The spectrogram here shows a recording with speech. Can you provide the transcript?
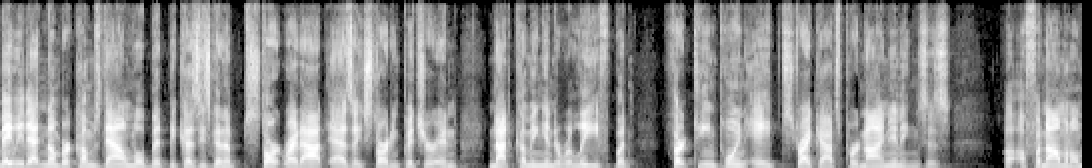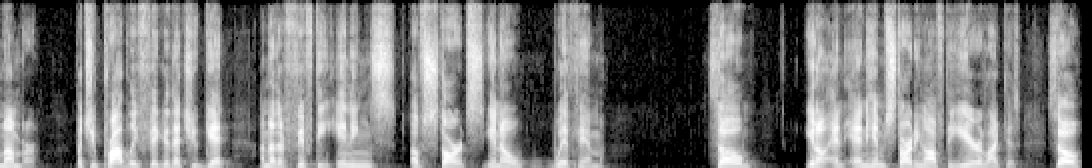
maybe that number comes down a little bit because he's going to start right out as a starting pitcher and not coming into relief. But 13.8 strikeouts per nine innings is a, a phenomenal number. But you probably figure that you get another 50 innings of starts, you know, with him. So, you know, and, and him starting off the year like this. So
